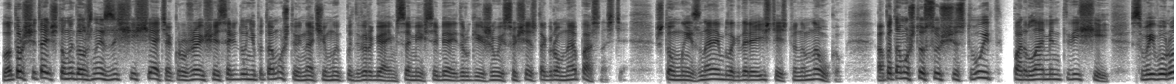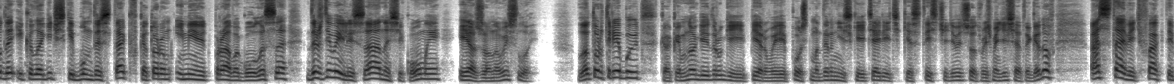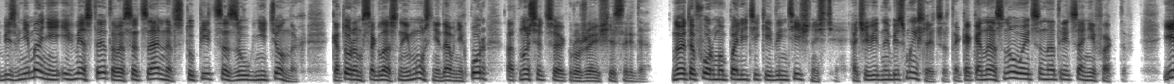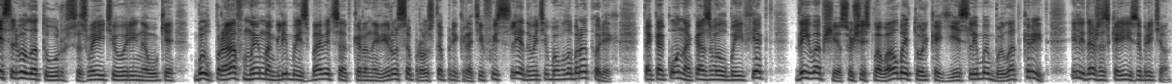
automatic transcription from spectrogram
Латор считает, что мы должны защищать окружающую среду не потому, что иначе мы подвергаем самих себя и других живых существ огромной опасности, что мы знаем благодаря естественным наукам, а потому что существует парламент вещей, своего рода экологический бундестаг, в котором имеют право голоса дождевые леса, насекомые и озоновый слой. Латур требует, как и многие другие первые постмодернистские теоретики с 1980-х годов, оставить факты без внимания и вместо этого социально вступиться за угнетенных, к которым, согласно ему, с недавних пор относится окружающая среда. Но эта форма политики идентичности, очевидно, бессмыслица, так как она основывается на отрицании фактов. Если бы Латур со своей теорией науки был прав, мы могли бы избавиться от коронавируса, просто прекратив исследовать его в лабораториях, так как он оказывал бы эффект, да и вообще существовал бы только если бы был открыт, или даже скорее изобретен.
